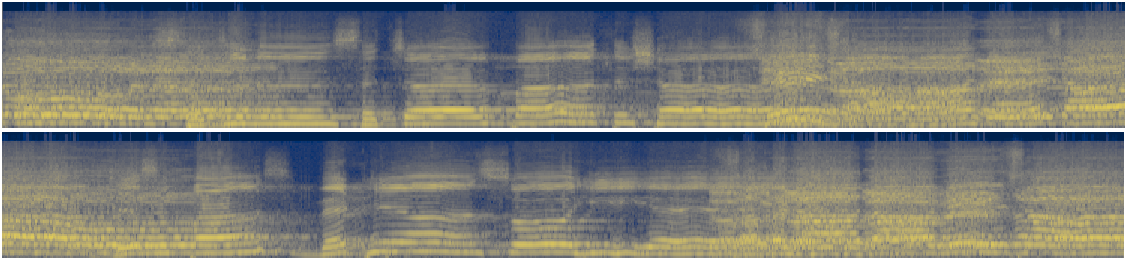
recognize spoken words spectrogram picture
ਟੋਲ ਸਜਣ ਸਚਾ ਪਾਤਸ਼ਾਹ। ਸਿਰ ਸ਼ਾਹ ਦੇ ਸ਼ਾਹ। ਜਿਸ ਪਾਸ ਬੈਠਿਆ ਸੋਹੀ ਹੈ ਸਬਨਾ ਦਾ ਵੇਸਾ।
